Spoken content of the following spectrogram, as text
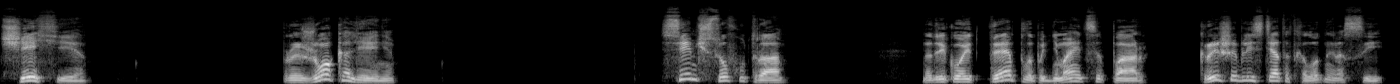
Чехия. Прыжок оленя. Семь часов утра. Над рекой Тепло поднимается пар, крыши блестят от холодной росы.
